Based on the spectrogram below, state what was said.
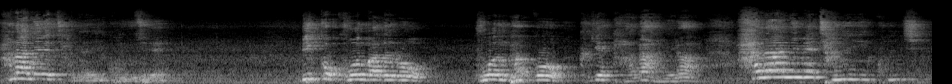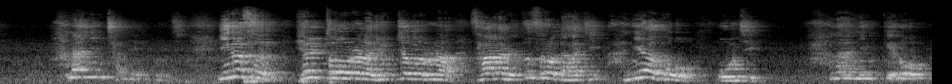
하나님의 자녀의 권세. 믿고 구원받으러 구원받고 그게 다가 아니라 하나님의 자녀의 권세. 하나님 자녀의 권세. 이것은 혈통으로나 육정으로나 사람의 뜻으로 나지 아니하고 오직 하나님께로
